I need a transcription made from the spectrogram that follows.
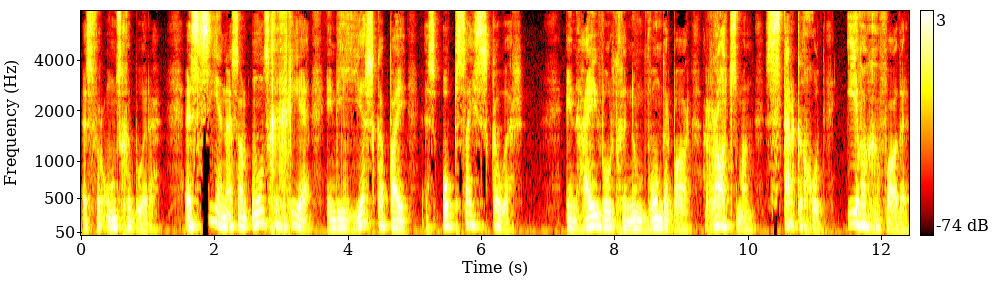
is vir ons gebore 'n seun is aan ons gegee en die heerskappy is op sy skouer en hy word genoem wonderbaar raadsman sterke god ewige vader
